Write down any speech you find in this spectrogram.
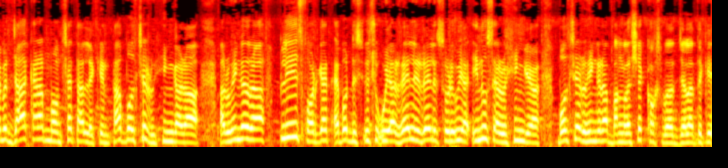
এবার যা খারাপ মন চায় তা লেখেন। তা বলছে রোহিঙ্গারা। আর রোহিঙ্গারা please forget about this issue we are really really sorry we are innocent are Rohingya বলছে রোহিঙ্গারা বাংলাদেশের কক্সবাজার জেলা থেকে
